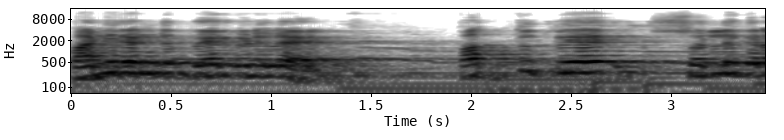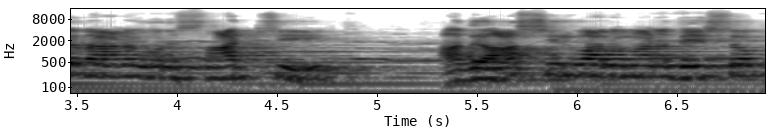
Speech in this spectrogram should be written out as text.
பனிரெண்டு பேர்களில பத்து பேர் சொல்லுகிறதான ஒரு சாட்சி அது ஆசீர்வாதமான தேசம்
